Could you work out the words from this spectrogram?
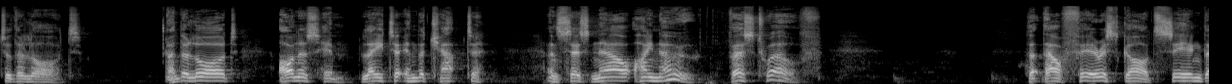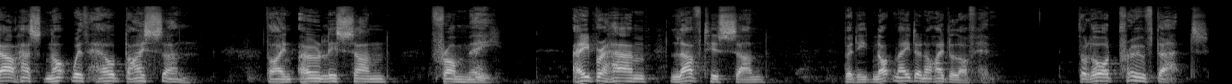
to the Lord. And the Lord honors him later in the chapter and says, Now I know, verse 12, that thou fearest God, seeing thou hast not withheld thy son, thine only son, from me. Abraham loved his son, but he'd not made an idol of him. The Lord proved that.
